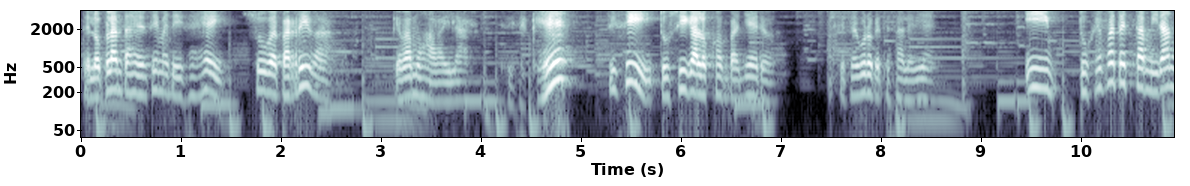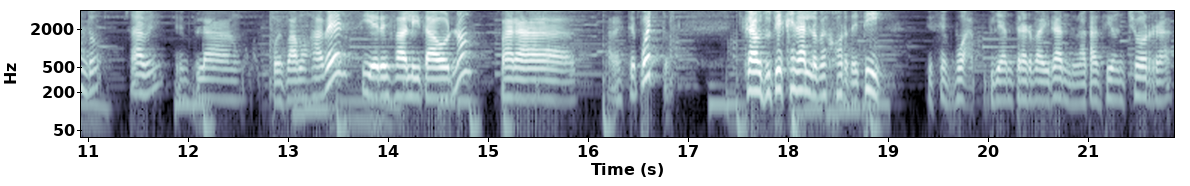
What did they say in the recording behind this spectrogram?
te lo plantas encima y te dices, hey, sube para arriba, que vamos a bailar. Te dices, ¿qué? Sí, sí, tú sigue a los compañeros, que seguro que te sale bien. Y tu jefa te está mirando, ¿sabes? En plan, pues vamos a ver si eres válida o no para, para este puesto. claro, tú tienes que dar lo mejor de ti. dices, Buah, voy a entrar bailando una canción chorra,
